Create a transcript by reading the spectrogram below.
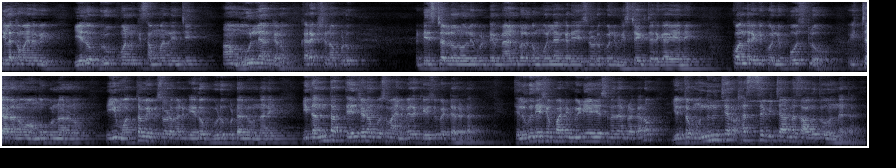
కీలకమైనవి ఏదో గ్రూప్ వన్కి సంబంధించి ఆ మూల్యాంకనం కరెక్షన్ అప్పుడు డిజిటల్లోనో లేకుంటే మాన్యువల్గా మూల్యాంకనం చేసినప్పుడు కొన్ని మిస్టేక్స్ జరిగాయని కొందరికి కొన్ని పోస్టులు ఇచ్చారనో అమ్ముకున్నారనో ఈ మొత్తం ఎపిసోడ్ కనుక ఏదో గుడుపుటని ఉందని ఇదంతా తేల్చడం కోసం ఆయన మీద కేసు పెట్టారట. తెలుగుదేశం పార్టీ మీడియా చేస్తున్న దాని ప్రకారం ఇంతకు ముందు నుంచే రహస్య విచారణ సాగుతూ ఉందట.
